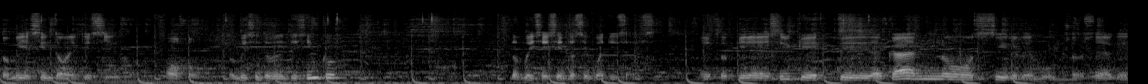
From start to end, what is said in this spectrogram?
2125 ojo 2125 2656 esto quiere decir que este de acá no sirve mucho o sea que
